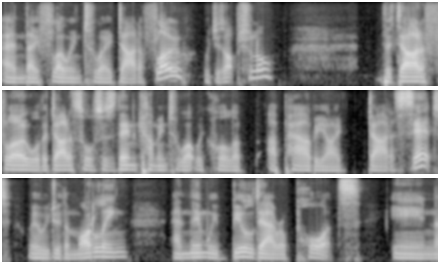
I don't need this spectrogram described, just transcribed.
and they flow into a data flow, which is optional. The data flow or the data sources then come into what we call a, a Power BI data set where we do the modeling and then we build our reports in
